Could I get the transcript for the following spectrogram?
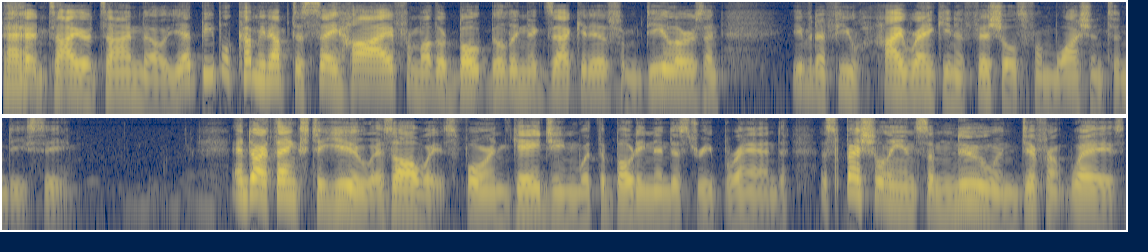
That entire time, though, you had people coming up to say hi from other boat building executives, from dealers, and even a few high ranking officials from Washington, D.C. And our thanks to you, as always, for engaging with the boating industry brand, especially in some new and different ways.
